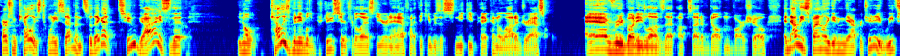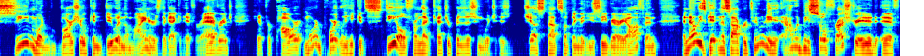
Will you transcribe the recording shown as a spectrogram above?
Carson Kelly's 27. So they got two guys that, you know, Kelly's been able to produce here for the last year and a half. I think he was a sneaky pick in a lot of drafts. Everybody loves that upside of Dalton Varsho. And now he's finally getting the opportunity. We've seen what Varsho can do in the minors. The guy could hit for average, hit for power. More importantly, he could steal from that catcher position, which is just not something that you see very often. And now he's getting this opportunity. I would be so frustrated if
